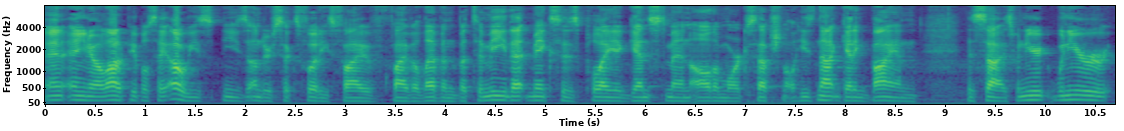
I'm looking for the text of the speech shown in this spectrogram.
And, and you know, a lot of people say, "Oh, he's he's under six foot. He's five five eleven." But to me, that makes his play against men all the more exceptional. He's not getting by in his size. When you're when you're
